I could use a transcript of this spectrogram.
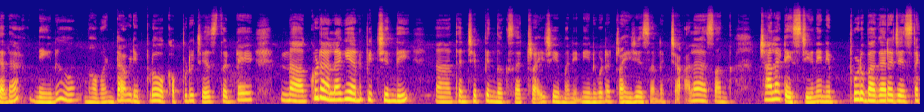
కదా? నేను మా వంట ఆవిడ ఎప్పుడో ఒకప్పుడు చేస్తుంటే నాకు కూడా అలాగే అనిపించింది. తను చెప్పింది ఒకసారి ట్రై చేయమని. నేను కూడా ట్రై చేశాను. నాకు చాలా సంత చాలా టేస్టీ. నేను ఎప్పుడు బగారా చేసినా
